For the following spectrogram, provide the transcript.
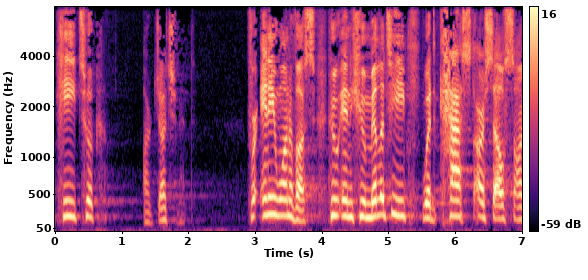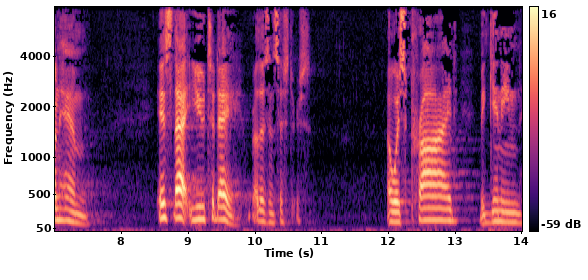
He took our judgment. For any one of us who in humility would cast ourselves on Him. Is that you today, brothers and sisters? Or is pride beginning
